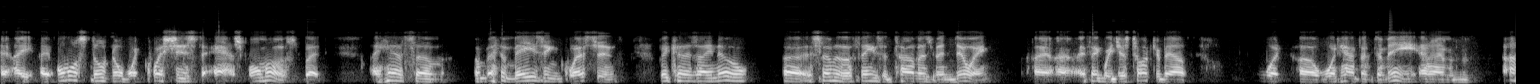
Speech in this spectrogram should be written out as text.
I, I almost don't know what questions to ask, almost, but I have some amazing questions because I know uh, some of the things that Tom has been doing. I, I think we just talked about what uh, what happened to me, and I'm uh,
